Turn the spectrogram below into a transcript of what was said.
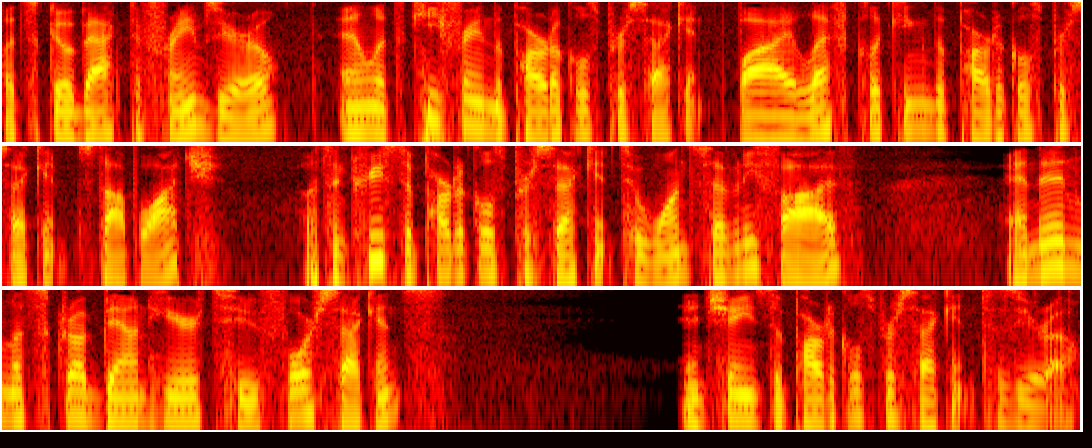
let's go back to frame 0 and let's keyframe the particles per second by left clicking the particles per second stopwatch. Let's increase the particles per second to 175 and then let's scrub down here to 4 seconds and change the particles per second to 0.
